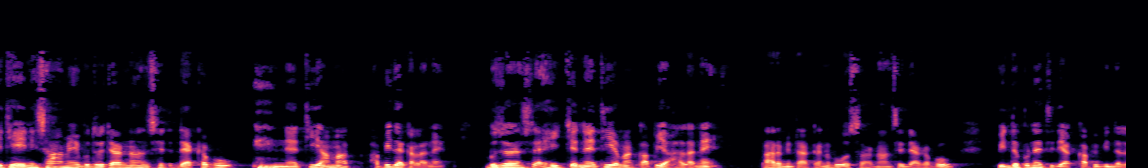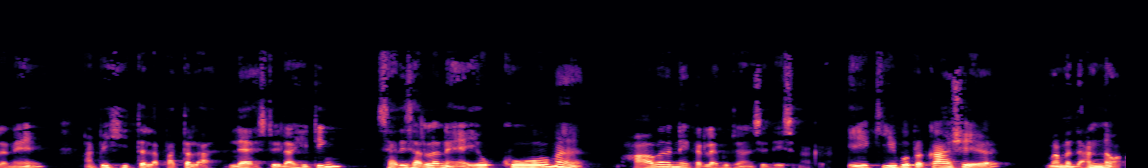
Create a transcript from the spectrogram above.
ඉතින් ඒ නිසා මේ බුදුරජාණන් වහන්සේට දැකපු නැති යමක් අපි දැකලා නැහැ. බුදුරජාණන්සේ ඇහිච්ච නැති යමක් අපි අහලා නැහැ. පාරමිතා කරන බෝසතාණන්සේ දැකපු විඳපු නැති දෙයක් අපි විඳලා නැහැ. අපි හිතලා පතලා ලෑස්ති වෙලා හිටින් සැරිසරලා නැහැ. ඒ ඔක්කොම ආවරණය කරලා බුදුරජාණන්සේ දේශනා කළා. ඒ කියපු ප්‍රකාශය මම දන්නවා.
